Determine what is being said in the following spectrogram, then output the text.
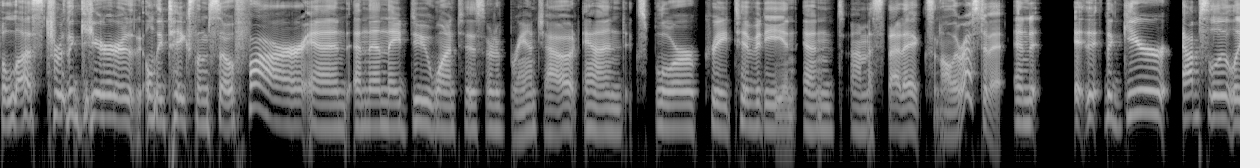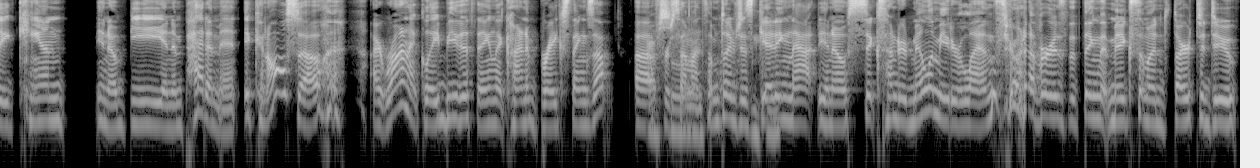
the lust for the gear only takes them so far, and and then they do want to sort of branch out and explore creativity and and um, aesthetics and all the rest of it. And it, it, the gear absolutely can you know be an impediment. It can also, ironically, be the thing that kind of breaks things up uh, for someone. Sometimes just getting that you know 600 millimeter lens or whatever is the thing that makes someone start to do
